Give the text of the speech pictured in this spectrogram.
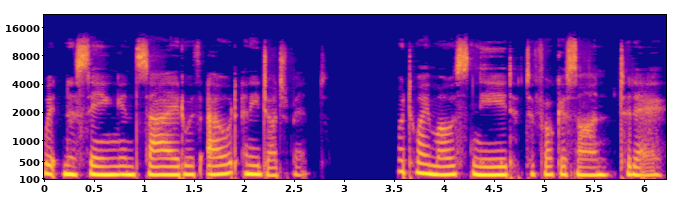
witnessing inside without any judgment. What do I most need to focus on today?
